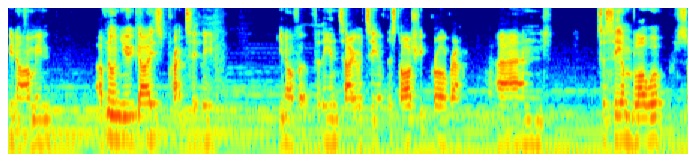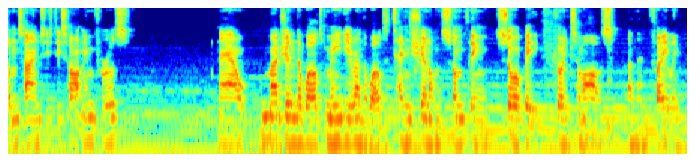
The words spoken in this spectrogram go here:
You know, I mean, I've known you guys practically, you know, for, for the entirety of the Starship program. And to see them blow up sometimes is disheartening for us. Now, imagine the world's media and the world's attention on something so big going to Mars and then failing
